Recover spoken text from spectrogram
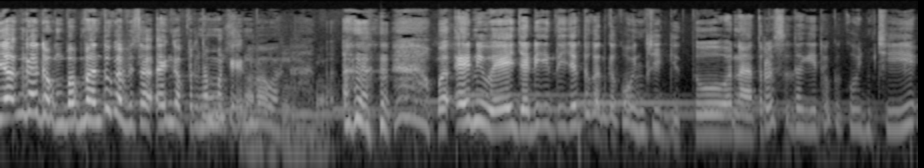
Ya enggak dong pembantu gak bisa eh nggak pernah pakai yang bawah. Well, anyway jadi intinya tuh kan kekunci gitu. Nah terus udah gitu kekunci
